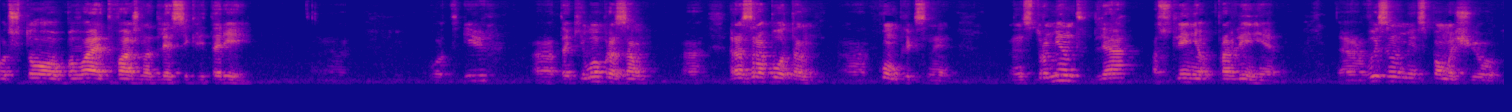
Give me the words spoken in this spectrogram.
вот что бывает важно для секретарей. Вот. И а, таким образом а, разработан а, комплексный инструмент для осуществления управления а, вызовами с помощью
